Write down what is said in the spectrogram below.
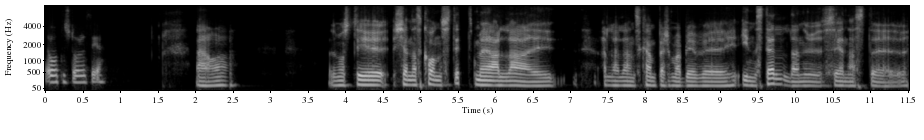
det återstår att se. Ja. Det måste ju kännas konstigt med alla, eh, alla landskamper som har blivit eh, inställda nu senaste eh,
